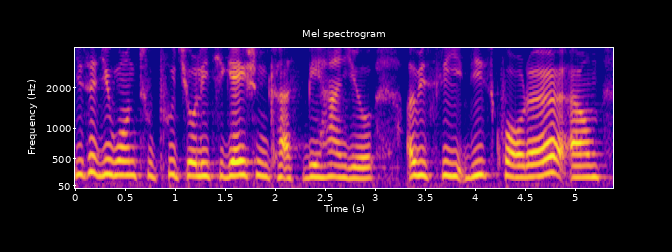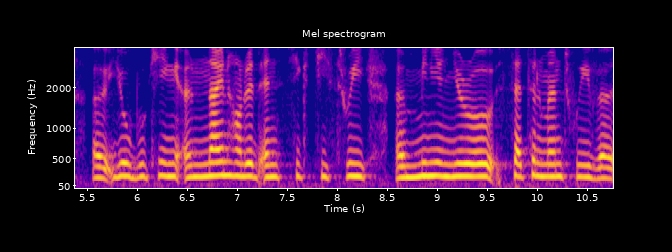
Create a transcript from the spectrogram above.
You said you want to put your litigation costs behind you. Obviously, this quarter, um, uh, you're booking a 963 uh, million euro settlement with uh,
